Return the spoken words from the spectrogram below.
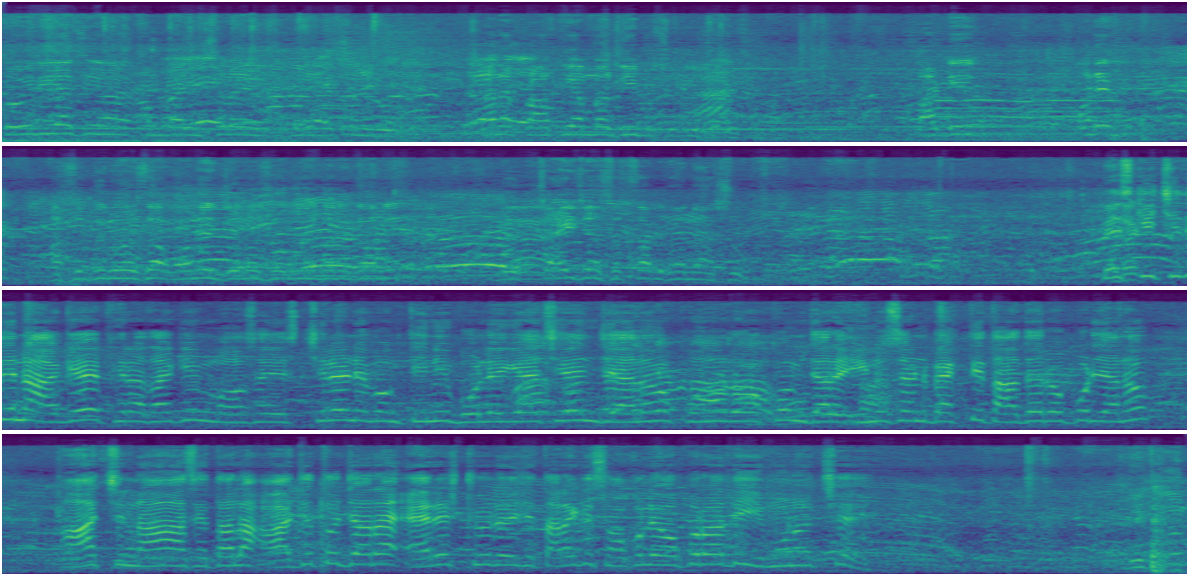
তৈরি আছি আমরা ইনশাল্লাহ ইলেকশন লড়বো এখানে প্রার্থী আমরা সুতি বিধানসভা পার্টির অনেক আসুদ্দিন সাহেব অনেক এখানে। লোক চাইছে আসাদ সাহেব এখানে আসুক। বেশ কিছুদিন আগে ফিরাদ হাকিম মহাশয় এসেছিলেন এবং তিনি বলে গেছেন যেন কোনো রকম যারা ইনোসেন্ট ব্যক্তি তাদের ওপর যেন আঁচ না আসে। তাহলে আজও তো যারা অ্যারেস্ট হয়ে রয়েছে তারা কি সকলে অপরাধী মনে হচ্ছে? দেখুন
